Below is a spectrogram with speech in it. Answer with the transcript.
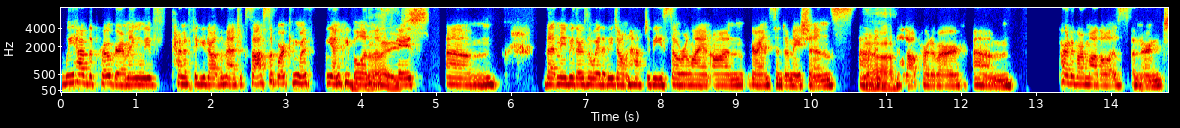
We have the programming. We've kind of figured out the magic sauce of working with young people in this space. Um, that maybe there's a way that we don't have to be so reliant on grants and donations um, Yeah. and build out part of our um, part of our model as an earned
